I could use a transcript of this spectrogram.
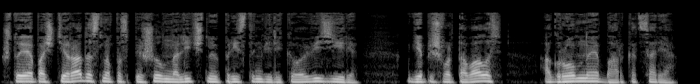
что я почти радостно поспешил на личную пристань великого визиря, где пришвартовалась огромная барка царя.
